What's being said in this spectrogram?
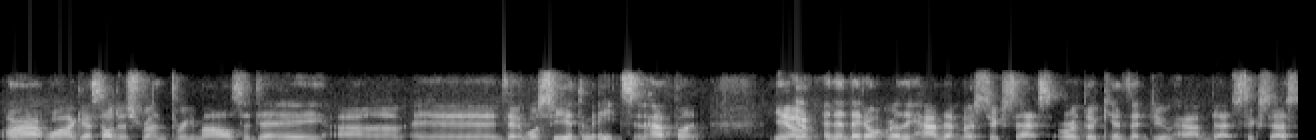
all right, well, I guess I'll just run three miles a day uh, and then we'll see you at the meets and have fun. You know, yeah. and then they don't really have that much success. Or the kids that do have that success,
